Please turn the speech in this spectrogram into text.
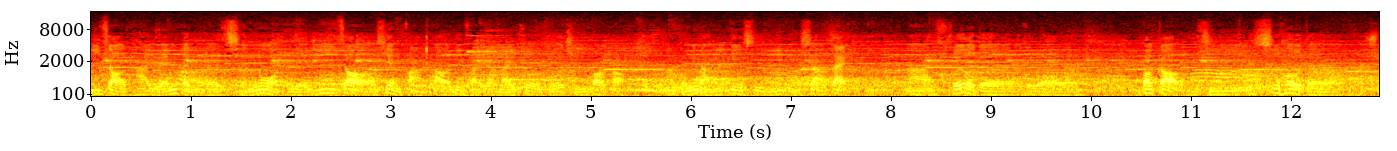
依照他原本的承诺，也依照宪法到立法院来做国情报告。那国民党一定是以礼相待。那所有的这个报告以及事后的询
